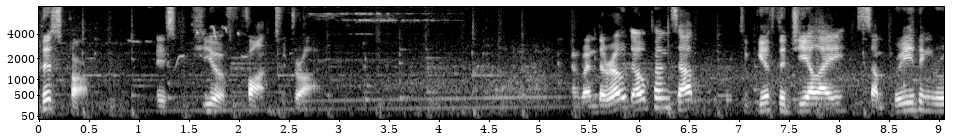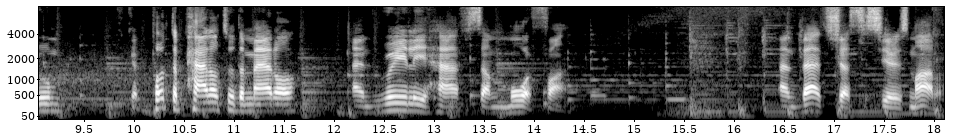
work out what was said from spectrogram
This car is pure fun to drive. And when the road opens up to give the GLA some breathing room, you can put the pedal to the metal and really have some more fun. And that's just a serious model.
